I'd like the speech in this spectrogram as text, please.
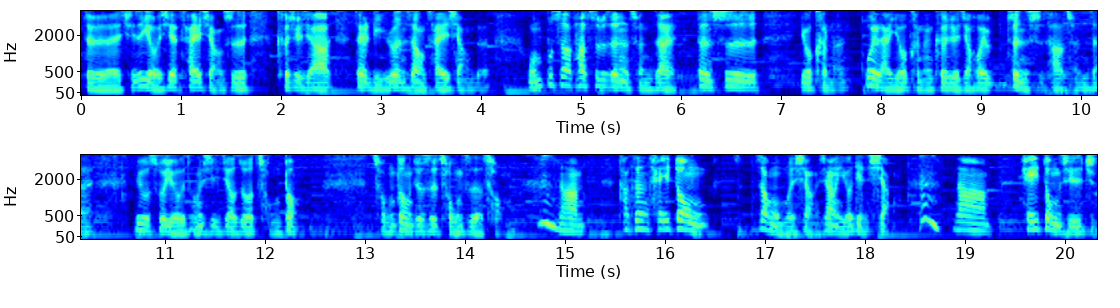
对对对，其实有一些猜想是科学家在理论上猜想的，我们不知道它是不是真的存在，但是有可能未来有可能科学家会证实它的存在。例如说，有个东西叫做虫洞。虫洞就是虫子的虫，嗯，那它跟黑洞让我们想象有点像，嗯，那黑洞其实就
